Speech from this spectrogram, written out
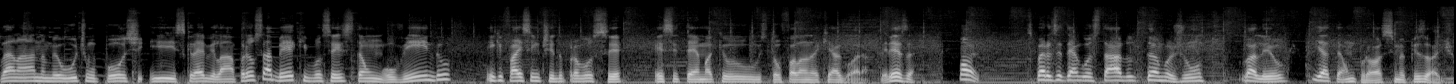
Vai lá no meu último post e escreve lá para eu saber que vocês estão ouvindo e que faz sentido para você esse tema que eu estou falando aqui agora, beleza? Bom, espero que você tenha gostado. Tamo junto, valeu e até um próximo episódio.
